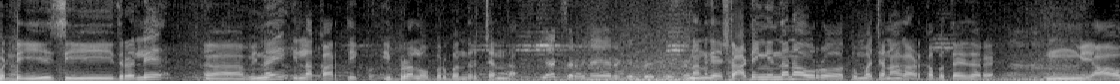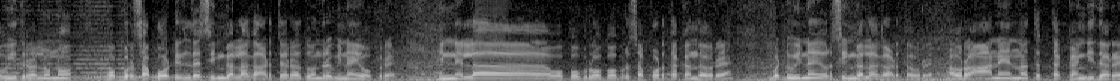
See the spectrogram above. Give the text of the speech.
ಬಟ್ ಈ ಸಿ ಇದರಲ್ಲಿ ವಿನಯ್ ಇಲ್ಲ ಕಾರ್ತಿಕ್ ಇಬ್ಬರಲ್ಲಿ ಒಬ್ಬರು ಬಂದರೆ ಚಂದ. ಯಾಕೆ ಸರ್ ವಿನಯ್ ಅವರು ಗೆಲ್ಲಬೇಕು ನನಗೆ ಸ್ಟಾರ್ಟಿಂಗಿಂದನೂ ಅವರು ತುಂಬ ಚೆನ್ನಾಗಿ ಆಡ್ಕೊ ಬರ್ತಾ ಇದ್ದಾರೆ. ಯಾವ ಇದರಲ್ಲೂ ಒಬ್ಬರು ಸಪೋರ್ಟ್ ಇಲ್ಲದೆ ಸಿಂಗಲಾಗಿ ಆಡ್ತಾ ಇರೋದು ಅಂದರೆ ವಿನಯ್ ಒಬ್ಬರೇ ಇನ್ನೆಲ್ಲ ಒಬ್ಬೊಬ್ರು ಒಬ್ಬೊಬ್ರು ಸಪೋರ್ಟ್ ತಗೊಂಡವ್ರೆ ಬಟ್ ವಿನಯ್ ಅವರು ಸಿಂಗಲಾಗಿ ಆಡ್ತಾವ್ರೆ. ಅವರು ಆನೆ ಅನ್ನೋದಕ್ಕೆ ತಕ್ಕಂಗಿದ್ದಾರೆ.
